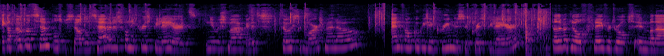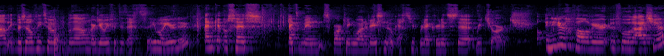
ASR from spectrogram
Ik had ook wat samples besteld. Want ze hebben dus van die crispy layered nieuwe smaken. Dit is toasted marshmallow. En van cookies and cream, dus de crispy layered. Dan heb ik nog flavor drops in banaan. Ik ben zelf niet zo van banaan, maar Joey vindt dit echt helemaal heerlijk. En ik heb nog zes vitamin sparkling water. Deze zijn ook echt super lekker. Dit is de Recharge. In ieder geval weer een voorraadje.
